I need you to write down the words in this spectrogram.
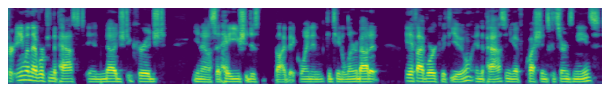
For anyone that worked in the past and nudged, encouraged, you know, said, hey, you should just buy Bitcoin and continue to learn about it. If I've worked with you in the past and you have questions, concerns, needs,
